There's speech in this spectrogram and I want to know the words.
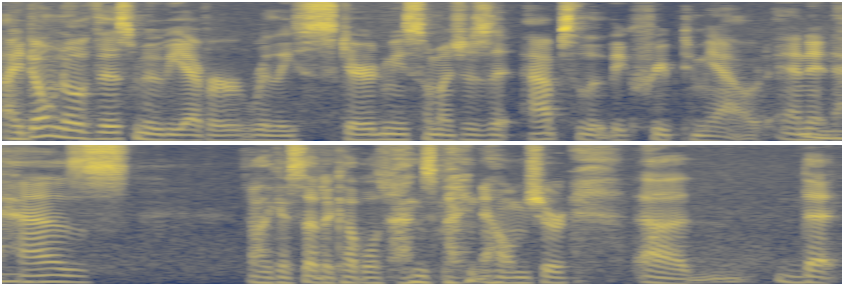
I don't know if this movie ever really scared me so much as it absolutely creeped me out. And it mm. has, like I said a couple of times by now, I'm sure, uh, that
